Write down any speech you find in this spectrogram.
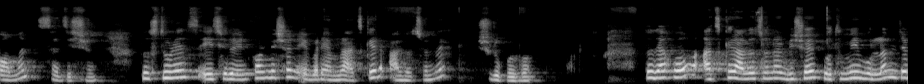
কমন সাজেশন তো স্টুডেন্টস এই ছিল ইনফরমেশন এবারে আমরা আজকের আলোচনায় শুরু করব। তো দেখো, আজকের আলোচনার বিষয়ে প্রথমেই বললাম যে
